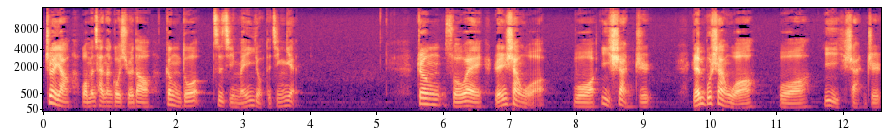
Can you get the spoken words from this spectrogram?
这样我们才能够学到更多自己没有的经验。正所谓“人善我，我亦善之；人不善我，我亦善之。”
